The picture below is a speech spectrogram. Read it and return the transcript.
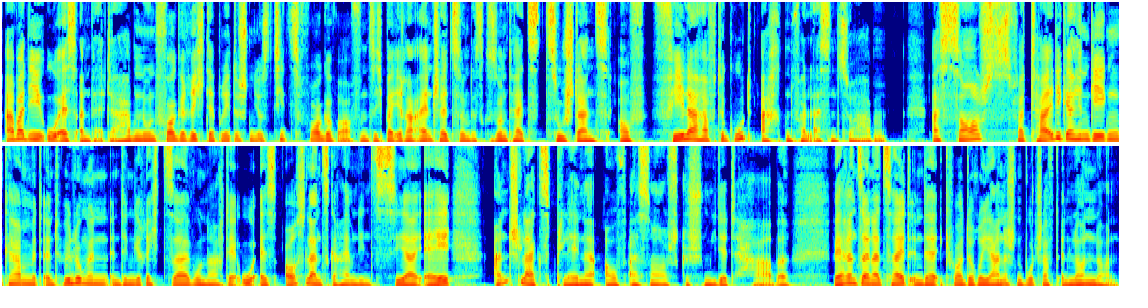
Aber die US-Anwälte haben nun vor Gericht der britischen Justiz vorgeworfen, sich bei ihrer Einschätzung des Gesundheitszustands auf fehlerhafte Gutachten verlassen zu haben. Assanges Verteidiger hingegen kam mit Enthüllungen in den Gerichtssaal, wonach der US-Auslandsgeheimdienst CIA Anschlagspläne auf Assange geschmiedet habe, während seiner Zeit in der ecuadorianischen Botschaft in London.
